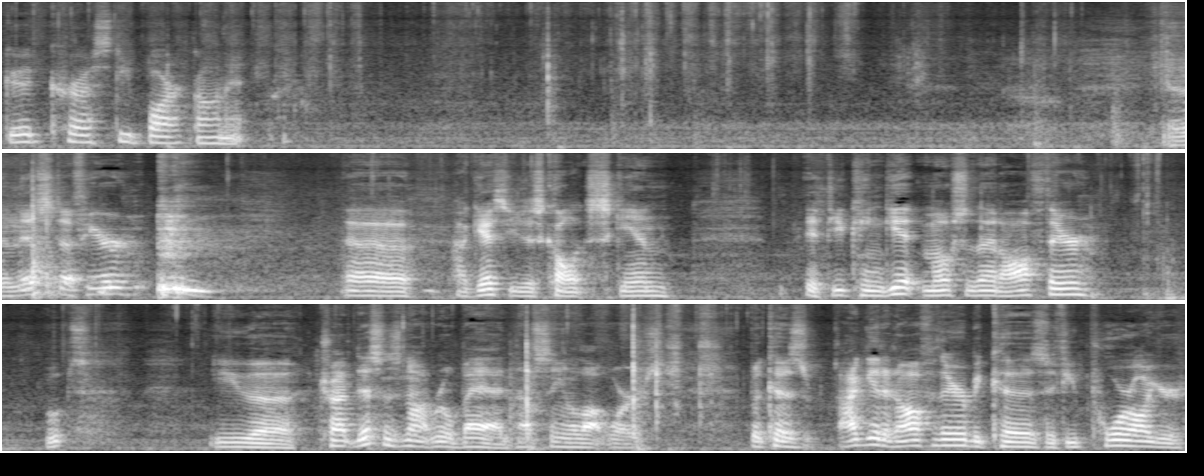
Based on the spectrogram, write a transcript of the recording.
good crusty bark on it. And then this stuff here, uh, I guess you just call it skin. If you can get most of that off there, whoops, you uh, try. This is not real bad. I've seen a lot worse because I get it off of there because if you pour all your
